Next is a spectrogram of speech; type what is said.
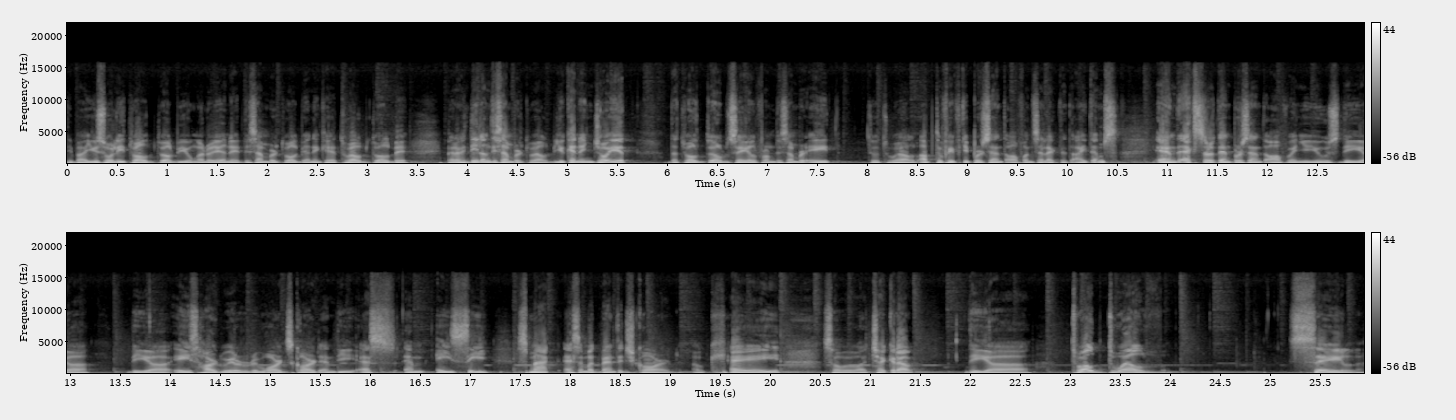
Diba? Usually 12-12 yung ano yan eh. December 12 yan eh. Kaya 12-12 eh. Pero hindi lang December 12. You can enjoy it the 12-12 sale from December 8 to 12, up to 50% off on selected items, and extra 10% off when you use the uh, the uh, Ace Hardware Rewards card and the SMAC SMAC SM Advantage card. Okay, so uh, check it out. The uh, 12-12 sale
